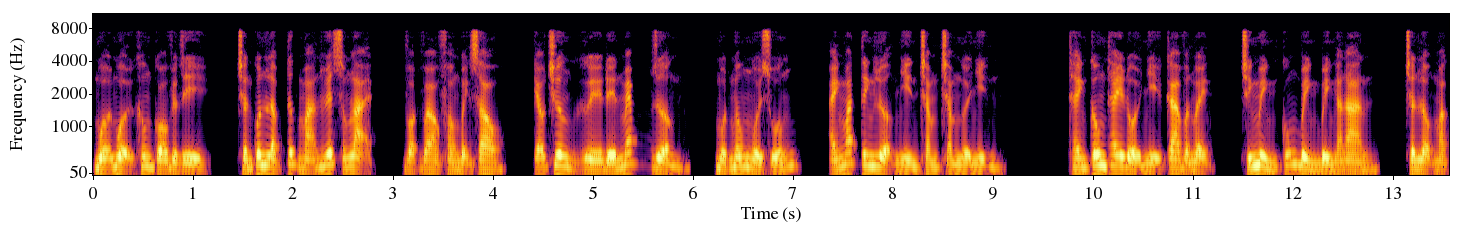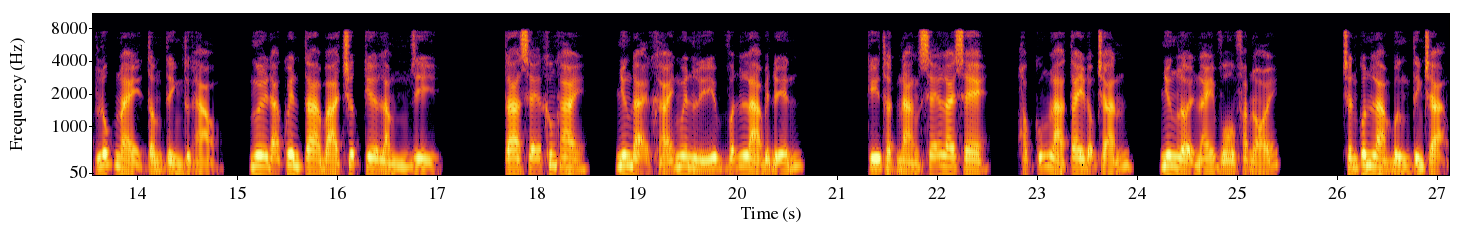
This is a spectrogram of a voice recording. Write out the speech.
Muội muội không có việc gì, Trần Quân lập tức mãn huyết sống lại, vọt vào phòng bệnh sau, kéo trương ghế đến mép giường, một mông ngồi xuống, ánh mắt tinh lượng nhìn chằm chằm người nhìn. Thành công thay đổi nhị ca vận mệnh, chính mình cũng bình bình an an, Trần Lộng mặc lúc này tâm tình thực hảo, ngươi đã quên ta bà trước kia làm gì. Ta sẽ không khai, nhưng đại khái nguyên lý vẫn là biết đến. Kỳ thật nàng sẽ lái xe, học cũng là tay động chán, nhưng lời này vô pháp nói. Trần Quân làm bừng tình trạng,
